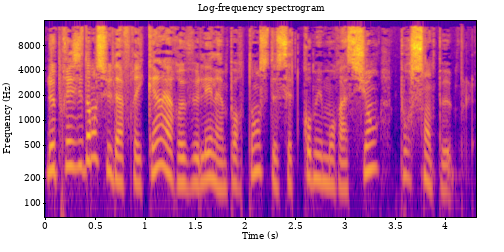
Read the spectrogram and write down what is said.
Le président sud-africain a révélé l'importance de cette commémoration pour son peuple,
